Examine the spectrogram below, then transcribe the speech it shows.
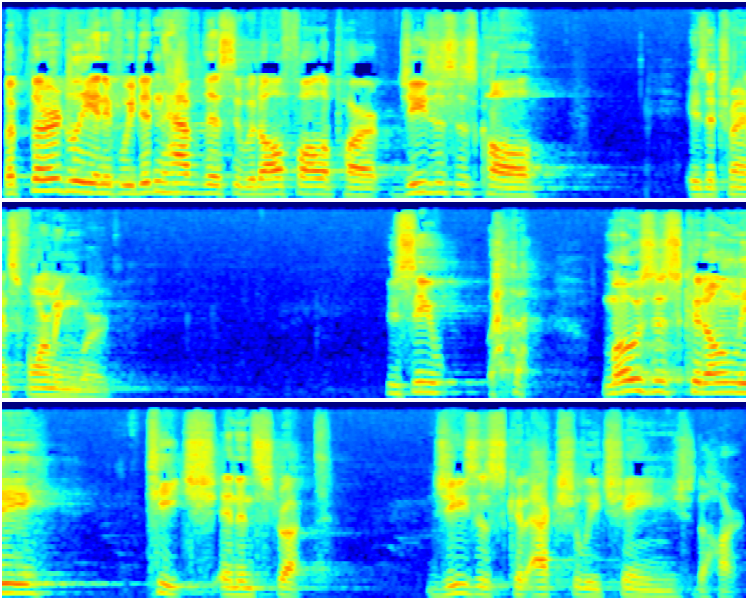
But thirdly, and if we didn't have this, it would all fall apart. Jesus' call is a transforming word. You see, Moses could only teach and instruct. Jesus could actually change the heart.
